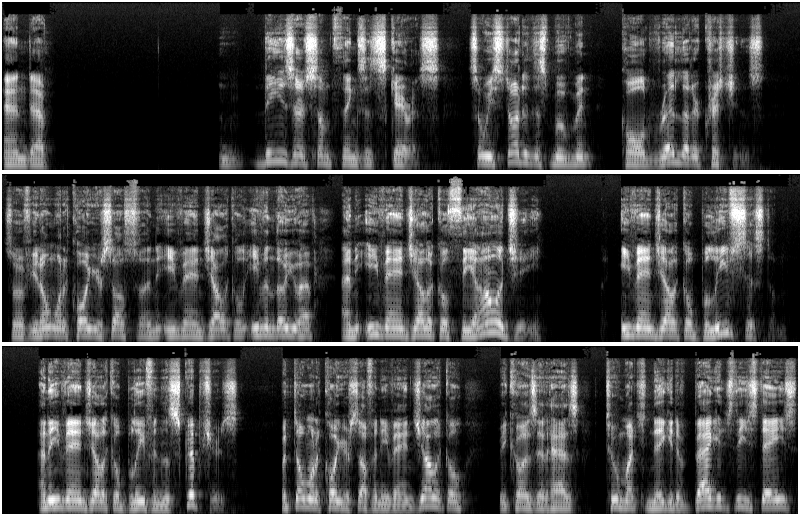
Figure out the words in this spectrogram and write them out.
And uh, these are some things that scare us. So we started this movement called Red Letter Christians. So if you don't want to call yourself an evangelical, even though you have an evangelical theology, evangelical belief system, an evangelical belief in the scriptures, but don't want to call yourself an evangelical because it has too much negative baggage these days,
